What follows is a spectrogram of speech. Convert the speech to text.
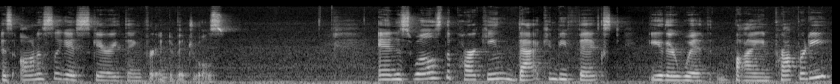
is honestly a scary thing for individuals. And as well as the parking, that can be fixed either with buying property,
